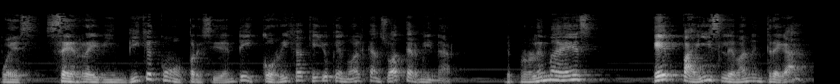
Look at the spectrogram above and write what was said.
pues se reivindique como presidente y corrija aquello que no alcanzó a terminar. El problema es qué país le van a entregar,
